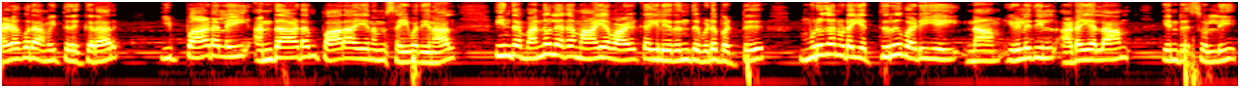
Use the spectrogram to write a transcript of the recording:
அழகுற அமைத்திருக்கிறார். இப்பாடலை அன்றாடம் பாராயணம் செய்வதனால் இந்த மண்ணுலக மாய வாழ்க்கையிலிருந்து விடுபட்டு முருகனுடைய திருவடியை நாம் எளிதில் அடையலாம் என்று சொல்லி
